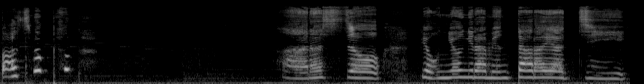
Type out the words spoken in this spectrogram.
마지막 편 알았어. 명령이라면 따라야지.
